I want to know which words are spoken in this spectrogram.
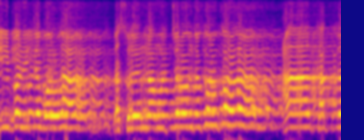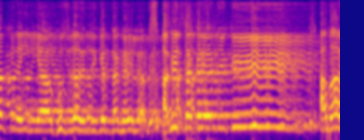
এই বাণীটা বললাম রাসূলের নাম উচ্চারণ যখন করলাম আর কাতটা ফিরাইয়া হুজরার দিকে তাকাইলাম। আমি তাকাইয়া দেখি আবার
